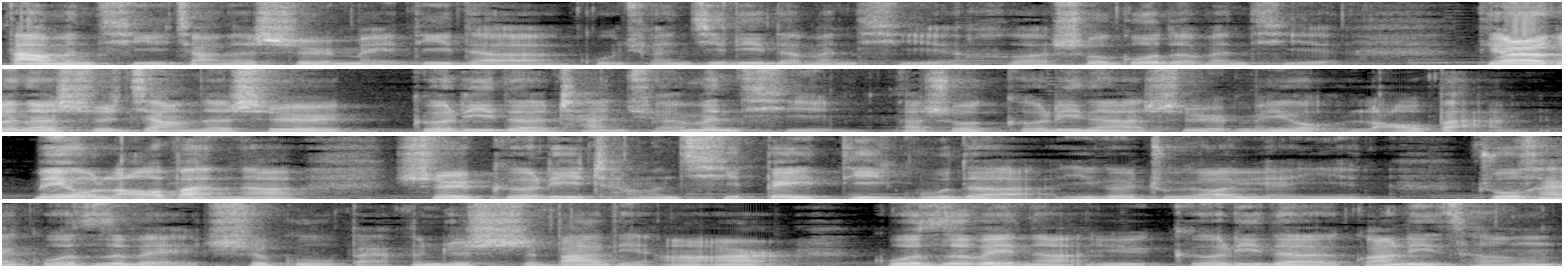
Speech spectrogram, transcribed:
大问题，讲的是美的的股权激励的问题和收购的问题。第二个呢是讲的是格力的产权问题。他说格力呢是没有老板，没有老板呢是格力长期被低估的一个主要原因。珠海国资委持股百分之十八点二二，国资委呢与格力的管理层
